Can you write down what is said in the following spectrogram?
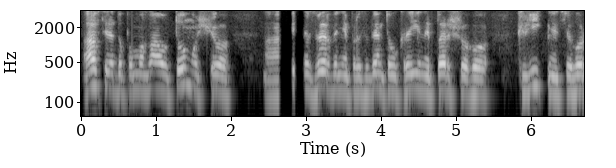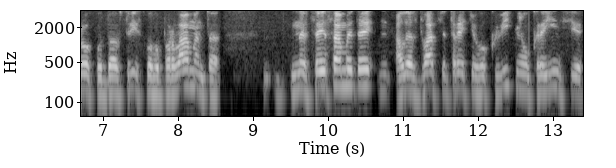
Австрія допомогла у тому, що після звернення президента України 1 квітня цього року до австрійського парламенту, не в цей самий день, але з 23 квітня українці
